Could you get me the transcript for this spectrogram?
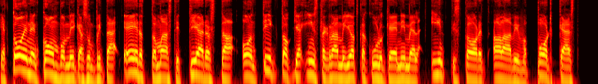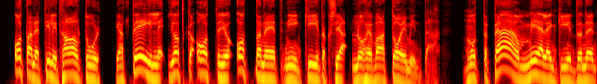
Ja toinen kompo, mikä sun pitää ehdottomasti tiedostaa, on TikTok ja Instagram, jotka kulkee nimellä Intistorit alaviiva podcast. Ota ne tilit haltuun ja teille, jotka olette jo ottaneet, niin kiitoksia nohevaa toimintaa. Mutta tämä on mielenkiintoinen,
